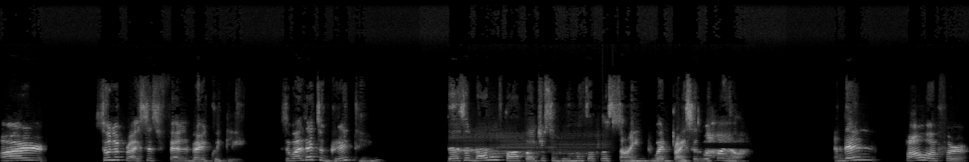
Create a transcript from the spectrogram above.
our solar prices fell very quickly. So while that's a great thing, there's a lot of power purchase agreements that were signed when prices were higher. And then power for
